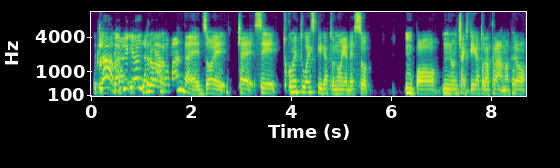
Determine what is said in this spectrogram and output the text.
urlare. No, ma più che altro... La mia domanda è, Zoe, cioè, se come tu hai spiegato noi adesso un po', non ci hai spiegato la trama, però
